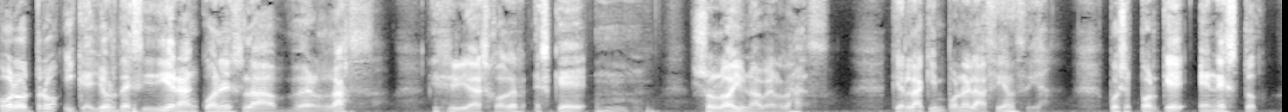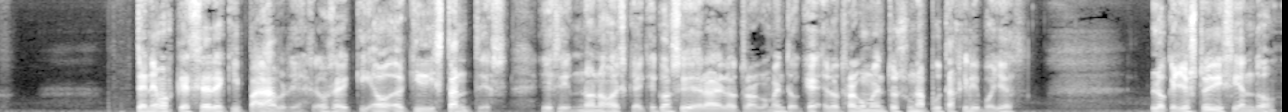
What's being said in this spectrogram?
por otro y que ellos decidieran cuál es la verdad. Y dirías, joder, es que mm, solo hay una verdad, que es la que impone la ciencia. Pues ¿por qué en esto tenemos que ser equiparables, o sea, equidistantes. Y decir, no, no, es que hay que considerar el otro argumento, que el otro argumento es una puta gilipollez. Lo que yo estoy diciendo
